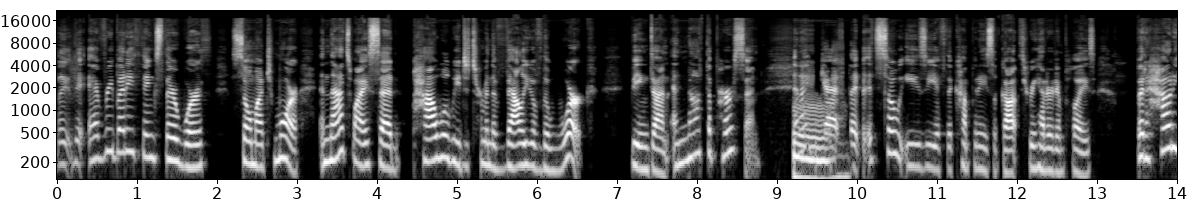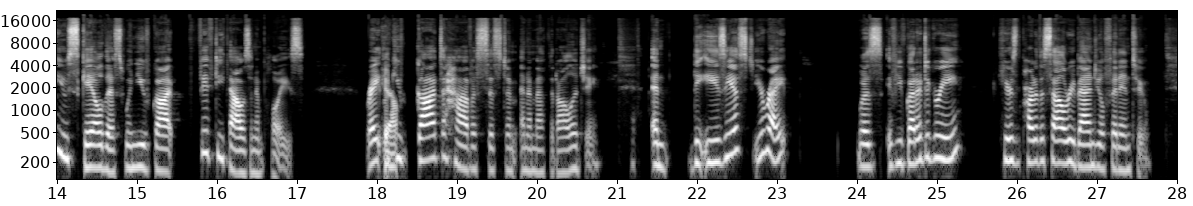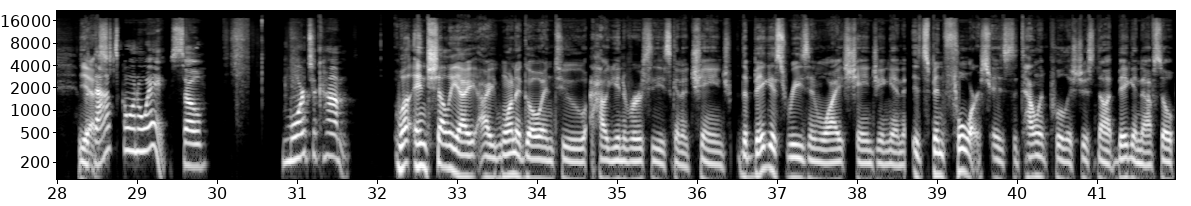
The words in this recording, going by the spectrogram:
like, everybody thinks they're worth so much more. And that's why I said, how will we determine the value of the work being done and not the person? And mm. I get mm. that it's so easy if the company's got 300 employees. But how do you scale this when you've got 50,000 employees? Right? Yeah. Like you've got to have a system and a methodology. And the easiest, you're right, was if you've got a degree, here's part of the salary band you'll fit into. Yeah. That's going away. So more to come. Well, and Shelley, I, I want to go into how university is going to change. The biggest reason why it's changing, and it's been forced, is the talent pool is just not big enough. So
